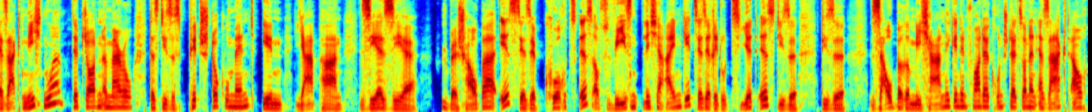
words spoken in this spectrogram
er sagt nicht nur, der Jordan Amaro, dass dieses Pitch-Dokument in Japan sehr, sehr überschaubar ist, sehr, sehr kurz ist, aufs Wesentliche eingeht, sehr, sehr reduziert ist, diese, diese saubere Mechanik in den Vordergrund stellt, sondern er sagt auch,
